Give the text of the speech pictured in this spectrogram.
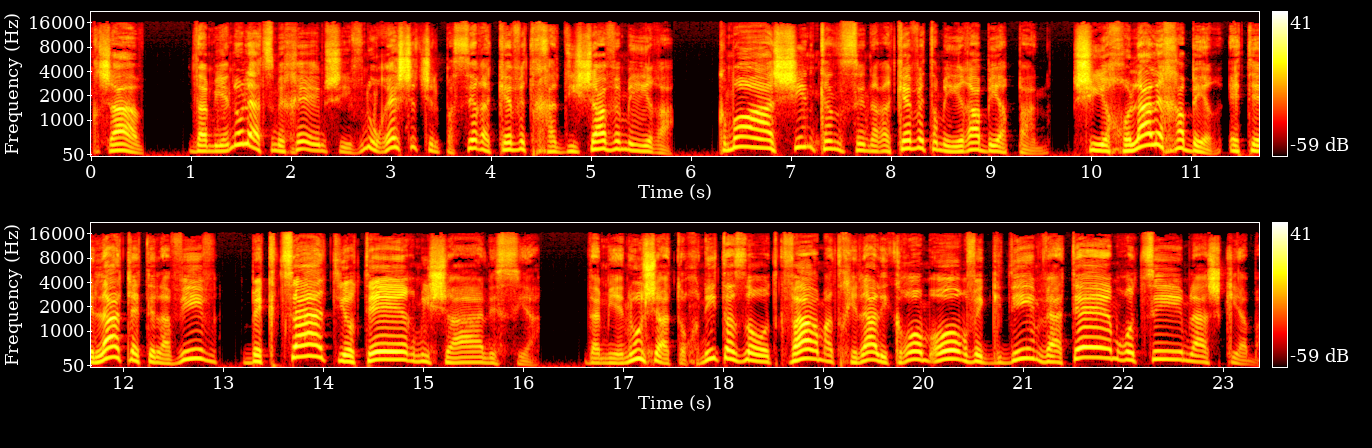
עכשיו, דמיינו לעצמכם שיבנו רשת של פסי רכבת חדישה ומהירה, כמו השינקנסן, הרכבת המהירה ביפן, שהיא יכולה לחבר את אילת לתל אביב בקצת יותר משעה נסיעה. דמיינו שהתוכנית הזאת כבר מתחילה לקרום עור וגידים ואתם רוצים להשקיע בה.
